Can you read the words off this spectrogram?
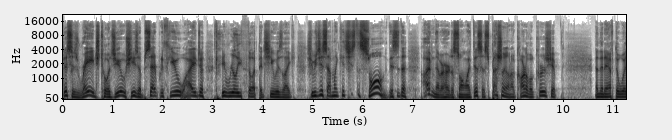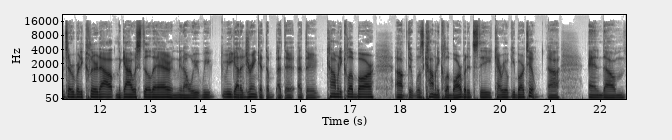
this is rage towards you. She's upset with you. Why you they really thought that she was like she was just i'm like it's just a song. This is the i've never heard a song like this especially on a carnival cruise ship and then afterwards everybody cleared out and the guy was still there. And you know we we we got a drink at the at the at the comedy club bar. Uh, it was comedy club bar but it's the karaoke bar too. Uh, and um,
